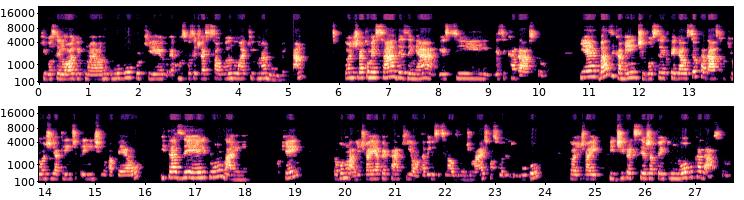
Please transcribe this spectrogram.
que você logue com ela no Google, porque é como se você estivesse salvando um arquivo na nuvem, tá? Então, a gente vai começar a desenhar esse, esse cadastro. E é basicamente você pegar o seu cadastro que hoje a cliente preenche no papel e trazer ele para o online, ok? Então vamos lá, a gente vai apertar aqui, ó, tá vendo esse sinalzinho de mais com as cores do Google? Então a gente vai pedir para que seja feito um novo cadastro,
